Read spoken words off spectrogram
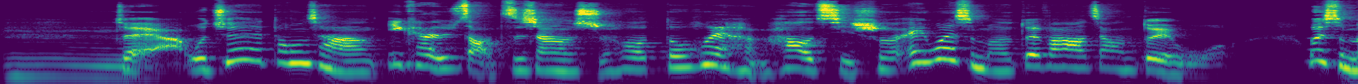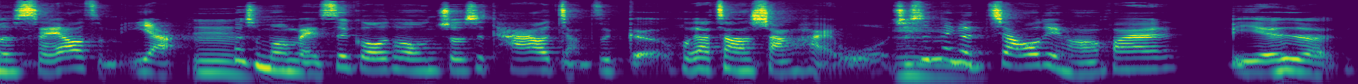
嗯，对啊，我觉得通常一开始去找咨商的时候，都会很好奇说，哎，为什么对方要这样对我？为什么谁要怎么样？嗯，为什么每次沟通就是他要讲这个，或要这样伤害我？就是那个焦点好像放在别人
